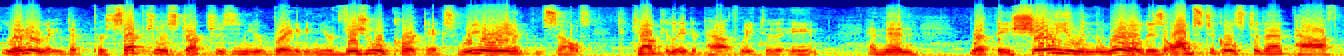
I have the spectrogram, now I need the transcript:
literally, the perceptual structures in your brain, in your visual cortex, reorient themselves to calculate a pathway to the aim. And then what they show you in the world is obstacles to that path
